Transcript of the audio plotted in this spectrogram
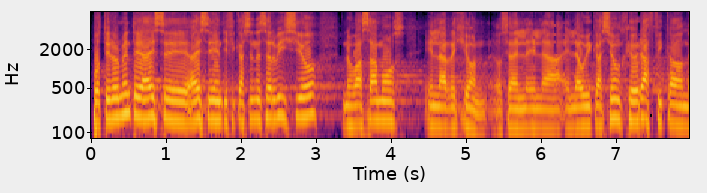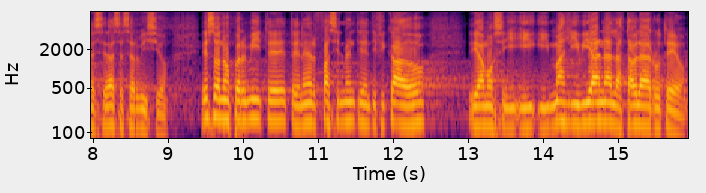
Posteriormente a, esa identificación de servicio, nos basamos en la región, o sea, en la, ubicación geográfica donde se da ese servicio. Eso nos permite tener fácilmente identificado digamos, y, más liviana las tablas de ruteo.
